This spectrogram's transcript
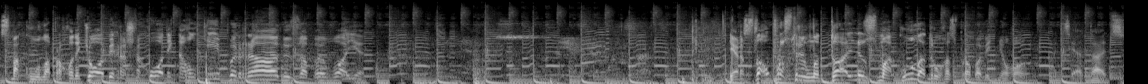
Смакула проходить обіграш, виходить на голкіпера, не забиває. Ярослав простріл на дальню Смакула. Друга спроба від нього. Цій атаці.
